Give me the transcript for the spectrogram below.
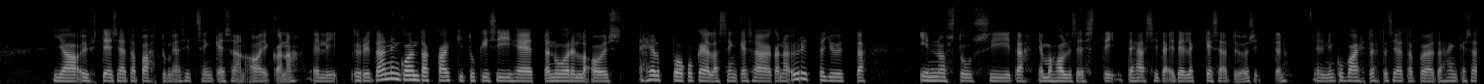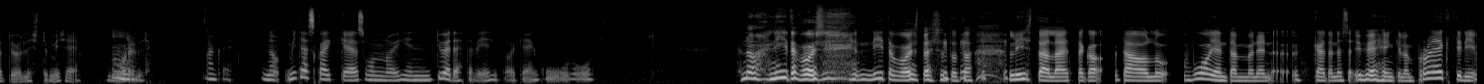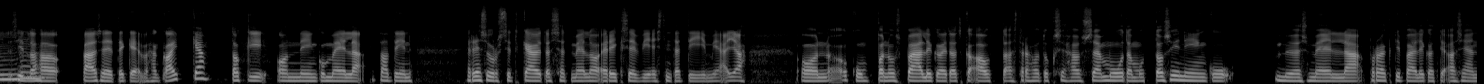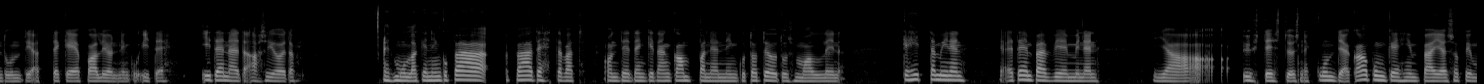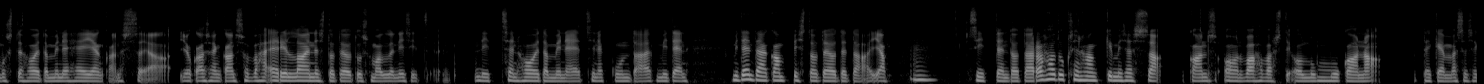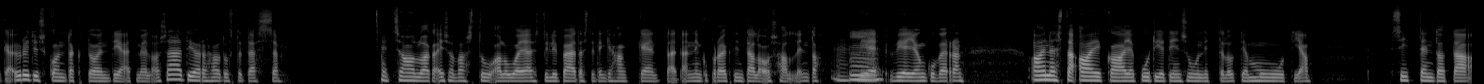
ja yhteisiä tapahtumia sitten sen kesän aikana. Eli yritän niin antaa kaikki tuki siihen, että nuorilla olisi helppoa kokeilla sen kesän aikana yrittäjyyttä, innostua siitä ja mahdollisesti tehdä sitä itselle kesätyö sitten. Eli niin kuin vaihtoehtoisia tapoja tähän kesätyöllistymiseen mm. nuorille. Mm. Okay. No, mitäs kaikkea sun noihin työtehtäviin sitten oikein kuuluu? No niitä voisi niitä vois tässä tota listailla, että kun tämä on ollut vuoden tämmöinen käytännössä yhden henkilön projekti, niin mm-hmm. silloinhan pääsee tekemään vähän kaikkea. Toki on niin kuin meillä Tatin resurssit käytössä, että meillä on erikseen viestintätiimiä ja on kumppanuuspäälliköitä, jotka auttaa rahoituksen haussa ja muuta, mutta tosi niin kuin myös meillä projektipäälliköt ja asiantuntijat tekee paljon niin kuin itse näitä asioita. Et mullakin niin kuin pää, päätehtävät on tietenkin tämän kampanjan niin kuin toteutusmallin kehittäminen ja eteenpäin vieminen ja yhteistyö sinne kuntia kaupunkeihin päin ja sopimusten hoitaminen heidän kanssa. Ja jokaisen kanssa on vähän erilainen se toteutusmalli, niin, sit, niin sen hoitaminen että sinne kuntaan, että miten, miten tämä kamppis toteutetaan. Ja mm. sitten tota, rahoituksen hankkimisessa kans on vahvasti ollut mukana tekemässä sekä yrityskontaktointia, että meillä on säätiörahoitusta tässä. Että se on ollut aika iso vastuualue ja sitten ylipäätänsä tietenkin hankkeen tai tämän niin projektin taloushallinto mm. vie, vie jonkun verran aina sitä aikaa ja budjetin suunnittelut ja muut. Ja sitten tota,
